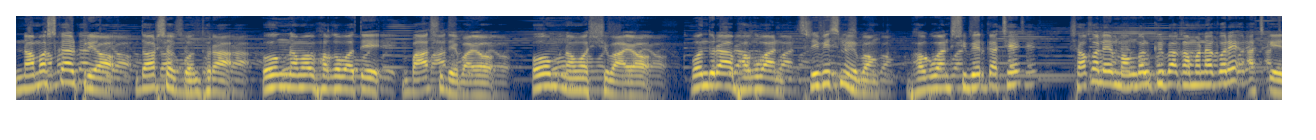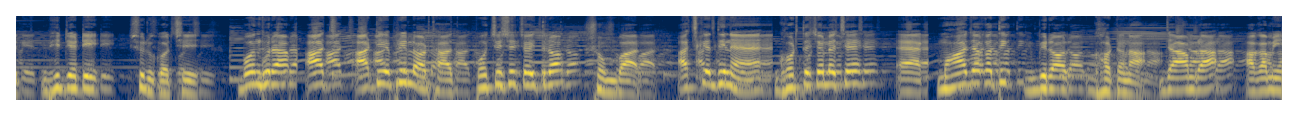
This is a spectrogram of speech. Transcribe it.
নমস্কার প্রিয় দর্শক বন্ধুরা ওং নম ভগবতে বাসুদেবায়। ওম নম শিবায়। বন্ধুরা ভগবান শ্রী বিষ্ণু এবং ভগবান শিবের কাছে সকলের মঙ্গল কৃপা কামনা করে আজকের ভিডিওটি শুরু করছি। বন্ধুরা, আজ আটই এপ্রিল অর্থাৎ পঁচিশে চৈত্র সোমবার। আজকের দিনে ঘটতে চলেছে এক মহাজাগতিক বিরল ঘটনা যা আমরা আগামী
